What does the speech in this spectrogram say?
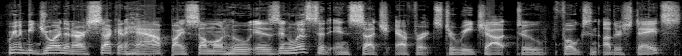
We're going to be joined in our second half by someone who is enlisted in such efforts to reach out to folks in other states.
